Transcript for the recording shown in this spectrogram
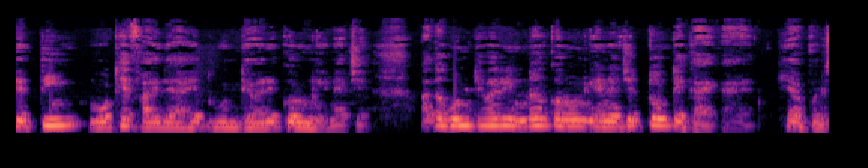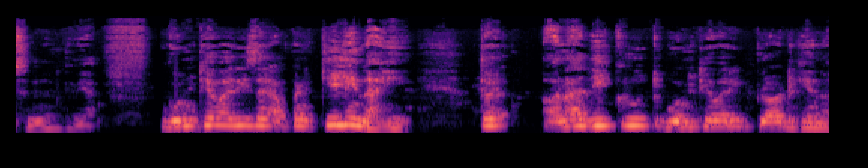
हे तीन मोठे फायदे आहेत गुंठेवारी करून घेण्याचे. आता गुंठेवारी न करून घेण्याचे तोटे काय काय आहेत हे आपण समजून घेऊया. गुंठेवारी जर आपण केली नाही तर अनाधिकृत गुंठेवारी प्लॉट घेणं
